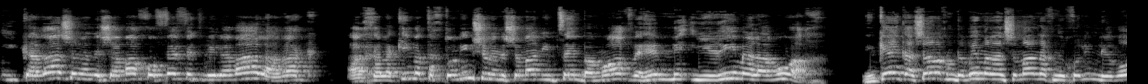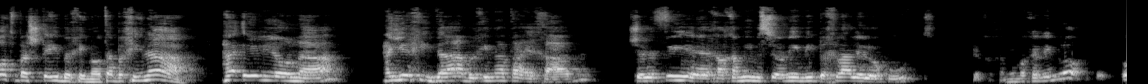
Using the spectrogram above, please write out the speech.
עיקרה של הנשמה חופפת מלמעלה, רק החלקים התחתונים של הנשמה נמצאים במוח והם מאירים אל הרוח. אם כן, כאשר אנחנו מדברים על הנשמה אנחנו יכולים לראות בה שתי בחינות, הבחינה העליונה, היחידה, בחינת האחד, שלפי אה, חכמים מסוימים היא בכלל אלוקות, וחכמים אחרים לא, פה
